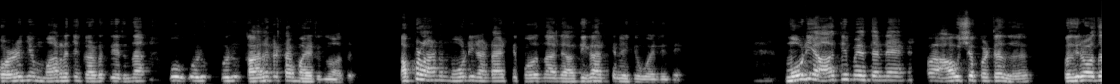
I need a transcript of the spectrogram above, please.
കുഴഞ്ഞു മറിഞ്ഞു കടന്നിരുന്ന ഒരു ഒരു കാലഘട്ടമായിരുന്നു അത്. അപ്പോഴാണ് മോഡി രണ്ടായിരത്തി പതിനാല് അധികാരത്തിലേക്ക് വരുന്നത്. മോഡി ആദ്യമേ തന്നെ ആവശ്യപ്പെട്ടത് പ്രതിരോധ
